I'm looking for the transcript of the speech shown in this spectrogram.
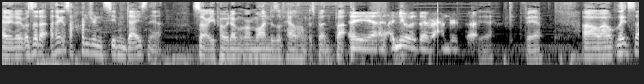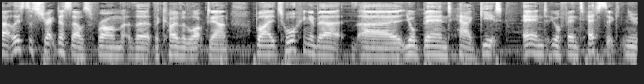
having to. Was it? I think it's 107 days now. Sorry, you probably don't want reminders of how long it's been, but Uh, yeah, I knew it was over hundred, but yeah, fair. Oh well, let's uh, let's distract ourselves from the, the COVID lockdown by talking about uh, your band How Get and your fantastic new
